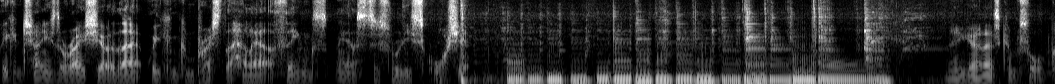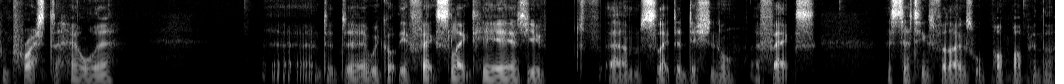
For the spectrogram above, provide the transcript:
we can change the ratio of that. We can compress the hell out of things. Yeah, let's just really squash it. There you go. That's sort of compressed to hell there. Uh, we've got the effects select here as you um, select additional effects, the settings for those will pop up in the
